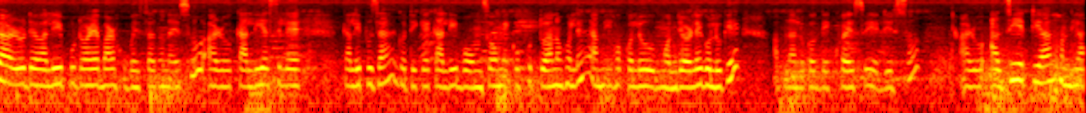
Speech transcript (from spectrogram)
পূজা আৰু দেৱালীৰ পুনৰ এবাৰ শুভেচ্ছা জনাইছোঁ। আৰু কালি আছিলে কালী পূজা গতিকে কালি বম চম একো ফুটোৱা নহ'লে আমি সকলো মন্দিৰলৈ গ'লোগৈ। আপোনালোকক দেখুৱাইছোঁ এই দৃশ্য। আৰু আজি এতিয়া সন্ধিয়া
